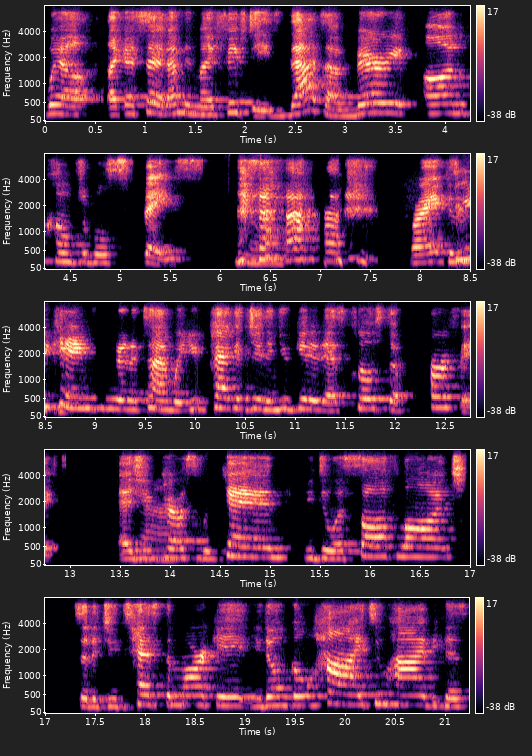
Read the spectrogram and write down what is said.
Well, like I said, I'm in my 50s. That's a very uncomfortable space. Yeah. right? Because we came through in a time where you package it and you get it as close to perfect as yeah. you possibly can. You do a soft launch so that you test the market. You don't go high too high because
